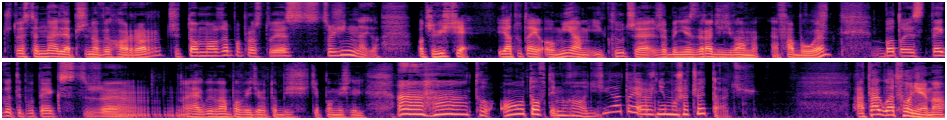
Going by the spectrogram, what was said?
Czy to jest ten najlepszy nowy horror? Czy to może po prostu jest coś innego? Oczywiście ja tutaj omijam i kluczę, żeby nie zdradzić wam fabuły, bo to jest tego typu tekst, że no jakbym wam powiedział, to byście pomyśleli, aha, to o to w tym chodzi, a to ja już nie muszę czytać. A tak łatwo nie ma.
